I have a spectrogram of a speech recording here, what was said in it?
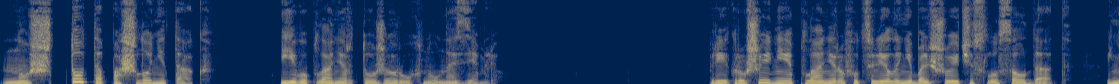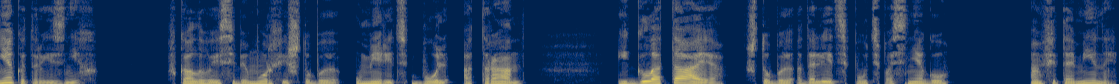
Но что-то пошло не так, и его планер тоже рухнул на землю. При крушении планеров уцелело небольшое число солдат, и некоторые из них, вкалывая себе морфий, чтобы умерить боль от ран, и глотая, чтобы одолеть путь по снегу, амфетамины,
